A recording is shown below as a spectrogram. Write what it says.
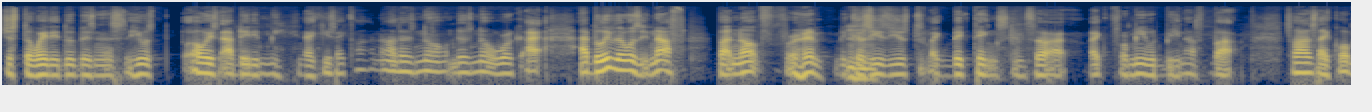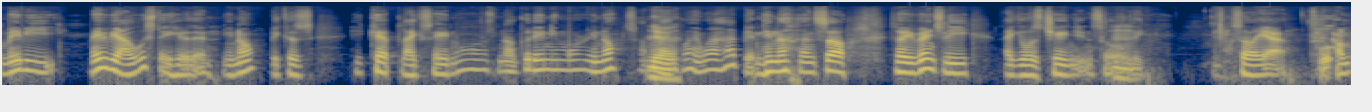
just the way they do business. He was always updating me. Like he's like, oh no, there's no, there's no work. I I believe there was enough, but not for him because he's used to like big things, and so I, like for me it would be enough. But so I was like, well, maybe maybe I will stay here then, you know, because he kept like saying, "Oh, it's not good anymore," you know. So I'm Yeah. like, "Wait, what happened?" You know, and so so eventually, like it was changing slowly. So yeah, How,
